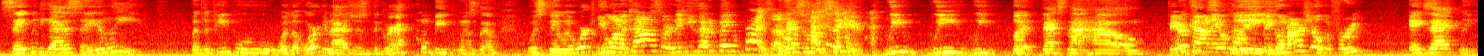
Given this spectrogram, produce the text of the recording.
say what he got to say, and leave. But the people who were the organizers, the ground people and stuff, were still at work. You want a concert, nigga? You got to pay the price. But that's what I'm saying. We we we. But that's not how. Fair it's County will come speak on our show for free. Exactly,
